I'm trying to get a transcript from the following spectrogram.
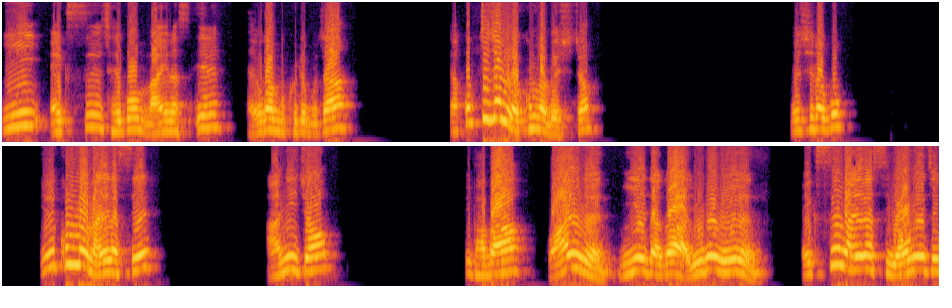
2x제곱 마이너스 1. 자, 이거 한번 그려보자. 자, 꼭지점이 몇 콤마 몇이죠? 몇이라고? 1 콤마 마이너스 1? 아니죠? 이 봐봐. y는 2에다가 이거는 x 마이너스 0의 제곱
